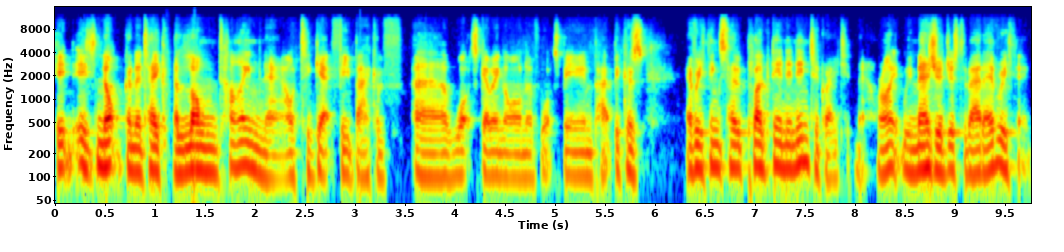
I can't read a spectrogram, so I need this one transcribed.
it, it's not going to take a long time now to get feedback of uh, what's going on of what's being impact because everything's so plugged in and integrated now right we measure just about everything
